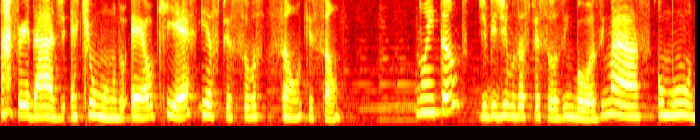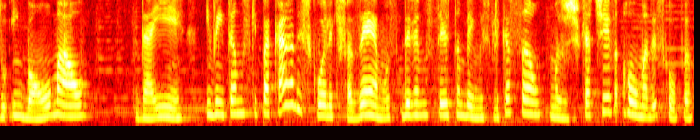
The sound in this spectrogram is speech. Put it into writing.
A verdade é que o mundo é o que é e as pessoas são o que são. No entanto, dividimos as pessoas em boas e más, o mundo em bom ou mal. Daí, inventamos que para cada escolha que fazemos, devemos ter também uma explicação, uma justificativa ou uma desculpa.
